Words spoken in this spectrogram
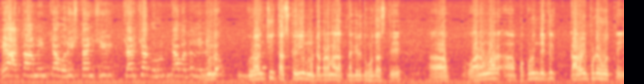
हे आता आमच्या वरिष्ठांशी चर्चा करून त्याबद्दल निर्णय गुरांची तस्करी मोठ्या प्रमाणात रत्नागिरीत होत असते. अ, वारंवार पकडून देखील कारवाई पुढे होत नाही.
